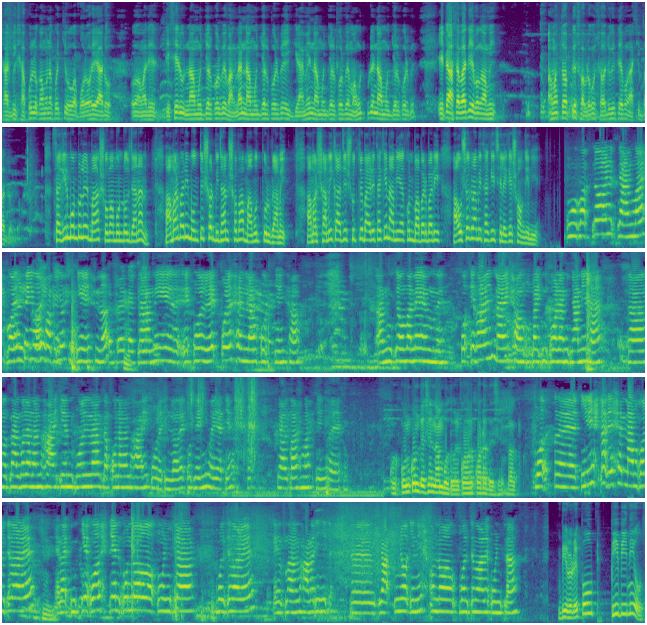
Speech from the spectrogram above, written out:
সার্বিক সাফল্য কামনা করছি। ও বড় হয়ে আরও ও আমাদের দেশের নাম উজ্জ্বল করবে, বাংলার নাম উজ্জ্বল করবে, এই গ্রামের নাম উজ্জ্বল করবে, মামুদপুরের নাম উজ্জ্বল করবে। এটা আশাবাদী এবং আমি আমার তরফ থেকে সব রকম সহযোগিতা এবং আশীর্বাদ রইল। সাগির মণ্ডলের মা সোমা মণ্ডল জানান, আমার বাড়ি মন্তেশ্বর বিধানসভা মামুদপুর গ্রামে। আমার স্বামী কাজের সূত্রে বাইরে থাকেন, আমি এখন বাবার বাড়ি আউসা গ্রামে থাকি ছেলেকে সঙ্গে নিয়ে। শিখিয়েছিল আমি আমি মানে নাই জানি না তারপরে আমার ভাই বললাম তখন আমার ভাই করে হয়ে গেছে চার পাঁচ মাস হয়ে কোন কোন দেশের নাম বলতে পারে? কটা দেশে বা ব- আহ, ইংলিশটা দেশের নাম বলতে পারে এবার ইয়ে ওয়েস্টার্ন অন্য উল্টা বলতে পারে এবার ভারত জাতীয় ইংলিশ অন্য বলতে পারে উল্টা bureau report PB news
